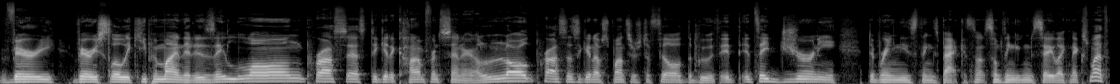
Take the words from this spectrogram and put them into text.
very very slowly. Keep in mind that it is a long process to get a conference center a long process to get enough sponsors to fill out the booth. It, it's a journey to bring these things back. It's not something you can say like next month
